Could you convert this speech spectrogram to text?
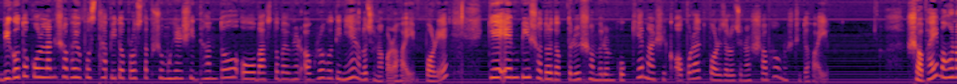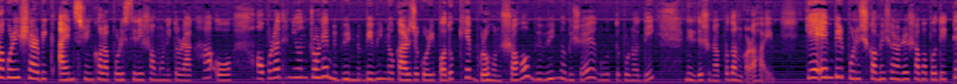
বিগত কল্যাণ সভায় উপস্থাপিত প্রস্তাবসমূহের সিদ্ধান্ত ও বাস্তবায়নের অগ্রগতি নিয়ে আলোচনা করা হয়। পরে কে কেএমপি সদর দপ্তরের সম্মেলন কক্ষে মাসিক অপরাধ পর্যালোচনা সভা অনুষ্ঠিত হয়। সভায় মহানগরীর সার্বিক আইন শৃঙ্খলা পরিস্থিতি সমন্বিত রাখা ও অপরাধ নিয়ন্ত্রণে বিভিন্ন বিভিন্ন কার্যকরী পদক্ষেপ গ্রহণ সহ বিভিন্ন বিষয়ে গুরুত্বপূর্ণ দিক নির্দেশনা প্রদান করা হয়। কেএমপির পুলিশ কমিশনারের সভাপতিত্বে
